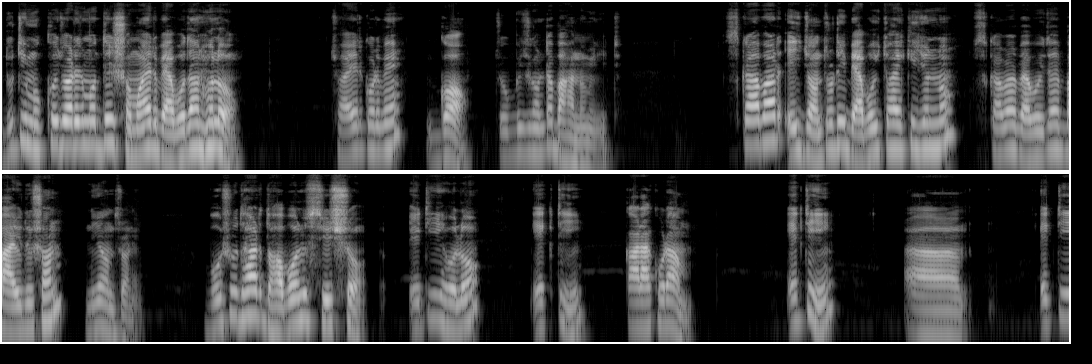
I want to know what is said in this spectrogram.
দুটি মুখ্য জ্বরের মধ্যে সময়ের ব্যবধান হল, ছয়ের করবে গ, চব্বিশ ঘণ্টা বাহান্ন মিনিট। স্ক্রাবার, এই যন্ত্রটি ব্যবহৃত হয় কী জন্য? স্ক্রাবার ব্যবহৃত হয় বায়ু দূষণ নিয়ন্ত্রণে। বসুধার ধবল শীর্ষ, এটি হলো একটি কারাকোরাম। একটি একটি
